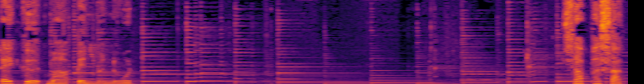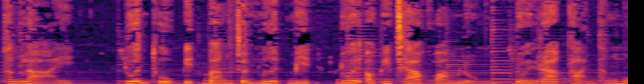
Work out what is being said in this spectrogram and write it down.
ได้เกิดมาเป็นมนุษย์สรรพสัตว์ทั้งหลาย ล้วนถูกปิดบังจนมืดมิดด้วยอภิชาความหลงโดยรากฐานทั้งหม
